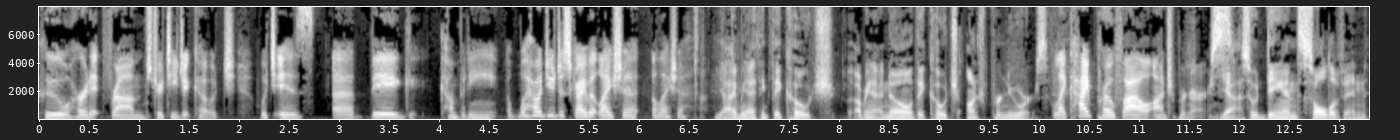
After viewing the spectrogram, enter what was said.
who heard it from Strategic Coach, which is a big company. How would you describe it, Elisha? Elisha? Yeah, I mean, I think they coach. I mean, I know they coach entrepreneurs, like high profile entrepreneurs. Yeah. So Dan Sullivan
